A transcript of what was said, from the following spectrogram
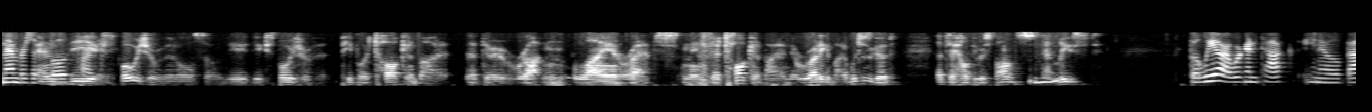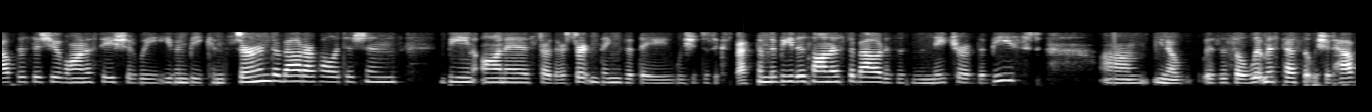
members of and both the parties. exposure of it also the the exposure of it people are talking about it that they're rotten lying rats i mean they're talking about it and they're writing about it which is good that's a healthy response Mhm. at least But we are. We're going to talk, you know, about this issue of honesty. Should we even be concerned about our politicians being honest? Are there certain things that they we should just expect them to be dishonest about? Is this the nature of the beast? Um, you know, is this a litmus test that we should have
